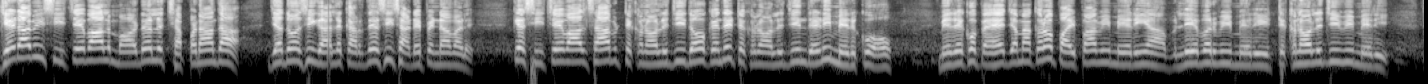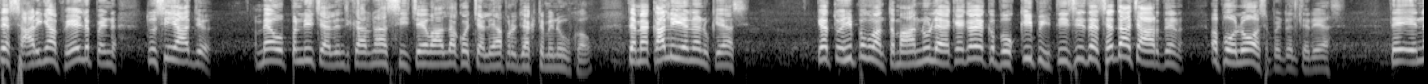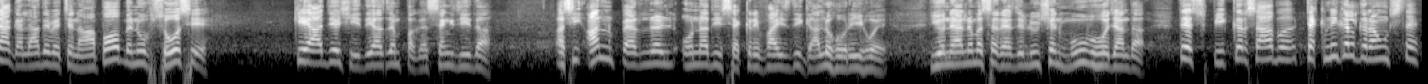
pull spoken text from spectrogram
ਜਿਹੜਾ ਵੀ ਸੀਚੇਵਾਲ ਮਾਡਲ ਛੱਪੜਾਂ ਦਾ, ਜਦੋਂ ਅਸੀਂ ਗੱਲ ਕਰਦੇ ਸੀ ਸਾਡੇ ਪਿੰਡਾਂ ਵਾਲੇ, ਕਿ ਸੀਚੇਵਾਲ ਸਾਹਿਬ ਟੈਕਨੋਲੋਜੀ ਦਿਓ, ਕਹਿੰਦੇ ਟੈਕਨੋਲੋਜੀ ਨਹੀਂ ਦੇਣੀ, ਮੇਰੇ ਕੋ ਆਓ। ਮੇਰੇ ਕੋ ਪੈਸੇ ਜਮ੍ਹਾਂ ਕਰੋ, ਪਾਈਪਾਂ ਵੀ ਮੇਰੀਆਂ, ਲੇਬਰ ਵੀ ਮੇਰੀ ਟੈਕਨੋਲੋਜੀ ਵੀ ਮੇਰੀ ਤੇ ਸਾਰੀਆਂ ਫੀਲਡ ਪਿੰਡ। ਤੁਸੀਂ ਅੱਜ ਮੈਂ ਓਪਨਲੀ ਚੈਲੰਜ ਕਰਨਾ, ਸੀਚੇਵਾਲ ਦਾ ਕੋਈ ਚੱਲਿਆ ਪ੍ਰੋਜੈਕਟ ਮੈਨੂੰ ਵਿਖਾਓ। ਤੇ ਮੈਂ ਕੱਲ ਹੀ ਇਹਨਾਂ ਨੂੰ ਕਿਹਾ ਸੀ ਕਿ ਤੁਸੀਂ ਭਗਵੰਤ ਮਾਨ ਨੂੰ ਲੈ ਕੇ ਗਏ, ਇੱਕ ਬੋਕੀ ਪੀਤੀ ਸੀ ਤੇ ਸਿੱਧਾ 4 ਦਿਨ ਅਪੋਲੋ ਹਸਪੀਟਲ ਚ ਰਿਹਾ ਸੀ। ਤੇ ਇਹਨਾਂ ਗੱਲਾਂ ਦੇ ਵਿੱਚ ਨਾ ਪਾਓ, ਮੈਨੂੰ ਅਫਸੋਸ ਹੈ ਕਿ ਅੱਜ ਸ਼ਹੀਦ ਆਜ਼ਮ ਭਗਤ ਸਿੰਘ ਜੀ ਦਾ ਅਸੀਂ ਅਨਪੈਰਲਡ ਉਹਨਾਂ ਦੀ ਸੈਕਰੀਫਾਈਸ ਦੀ ਗੱਲ ਹੋ ਰਹੀ ਹੋਏ। ਯੂਨੈਨਿਮਸ ਰੈਜ਼ੋਲੂਸ਼ਨ ਮੂਵ ਹੋ ਜਾਂਦਾ। ਤੇ ਸਪੀਕਰ ਸਾਹਿਬ ਟੈਕਨੀਕਲ ਗਰਾਊਂਡਸ ਤੇ।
